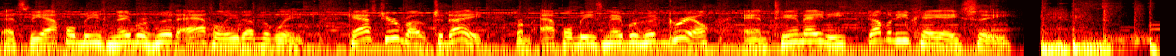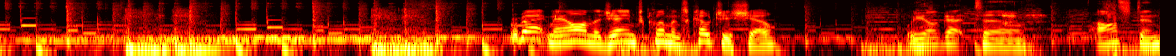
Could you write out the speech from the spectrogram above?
That's the Applebee's Neighborhood Athlete of the Week. Cast your vote today from Applebee's Neighborhood Grill and 1080 WKAC. We're back now on the James Clemens Coaches Show. We all got uh, Austin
